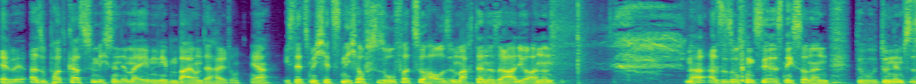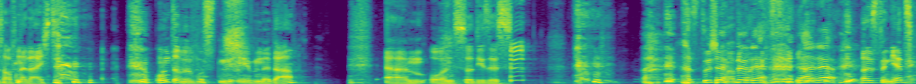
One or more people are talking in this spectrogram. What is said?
äh, also Podcasts für mich sind immer eben nebenbei Unterhaltung. Ja, ich setze mich jetzt nicht aufs Sofa zu Hause, mach dann das Radio an und na, also so funktioniert es nicht, sondern du du nimmst es auf einer leicht unterbewussten Ebene da ähm, und so dieses. Hast du schon Ja, mal der, der, ja, der. Was ist denn jetzt?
